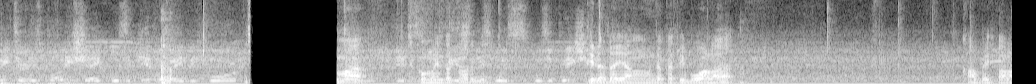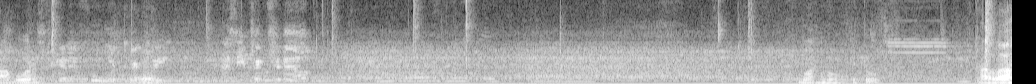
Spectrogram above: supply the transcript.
Peter, his body shape was a giveaway before. Cuma komentator tidak ada yang mendekati bola. Him out. Wah, noob itu. breaking Kalah.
